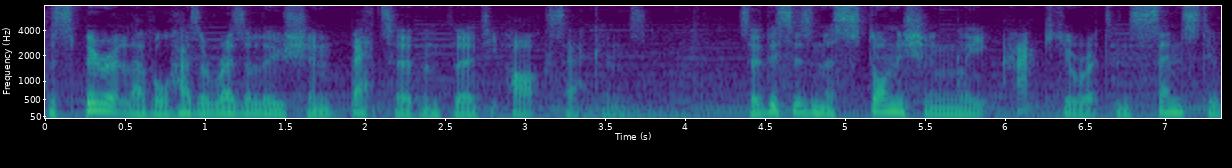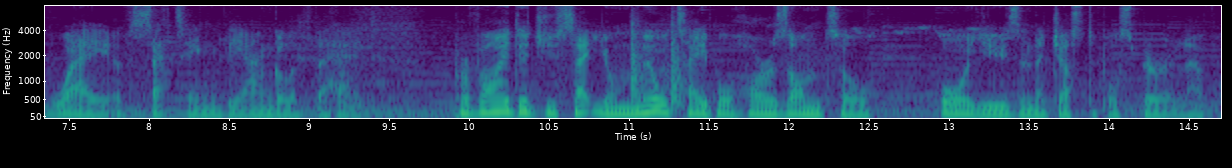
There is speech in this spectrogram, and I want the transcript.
The spirit level has a resolution better than 30 arc seconds so this is an astonishingly accurate and sensitive way of setting the angle of the head, provided you set your mill table horizontal or use an adjustable spirit level.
